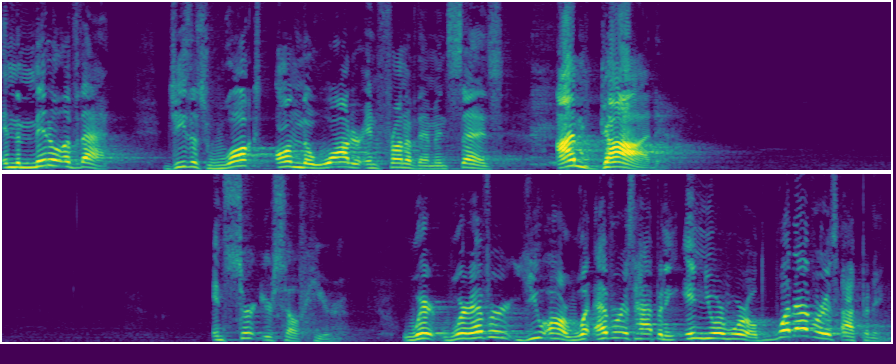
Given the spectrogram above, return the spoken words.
In the middle of that, Jesus walks on the water in front of them and says, I'm God. Insert yourself here. Where, wherever you are, whatever is happening in your world, whatever is happening,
